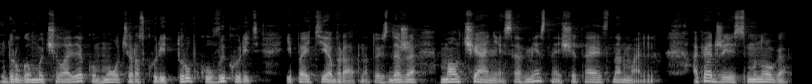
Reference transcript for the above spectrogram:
другому человеку, молча раскурить трубку, выкурить и пойти обратно. То есть даже молчание совместное считается нормальным. Опять же, есть много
